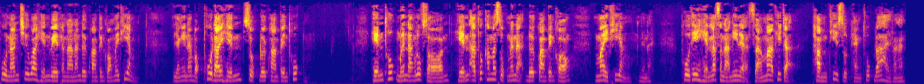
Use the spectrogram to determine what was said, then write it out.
ผู้นั้นชื่อว่าเห็นเวทนานั้นโดยความเป็นของไม่เที่ยง อย่างนี้นะบอกผู้ใดเห็นสุขโดยความเป็นทุกข์ เห็นทุกข์เหมือนดังลูกศร เห็นอทุกขมสุขนั่นแหะโดยความเป็นของไม่เที่ยงเนี่ยนะผู้ที่เห็นลักษณะนี้เนี่ยสามารถที่จะทำที่สุดแห่งทุกข์ได้เพราะงั้น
